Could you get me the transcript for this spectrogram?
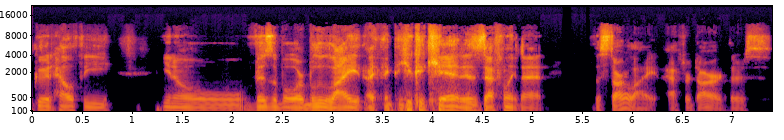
good healthy you know visible or blue light i think that you could get is definitely that the starlight after dark. There's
